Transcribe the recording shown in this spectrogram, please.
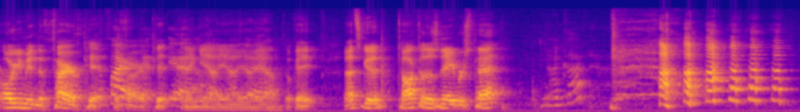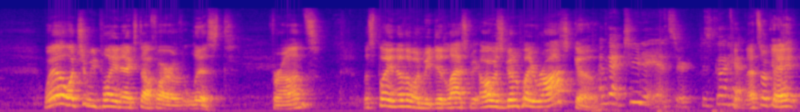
Fire. Oh, you mean the fire pit? The fire pit, yeah. thing. Yeah, yeah, yeah, yeah, Yeah. Okay, that's good. Talk to those neighbors, Pat. I got it. well, what should we play next off our list, Franz? Let's play another one we did last week. Oh, I was going to play Roscoe. I've got two to answer. Just go ahead. That's okay.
